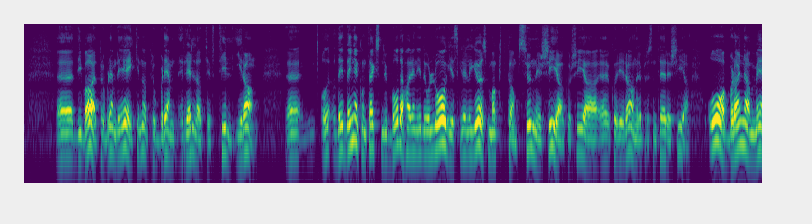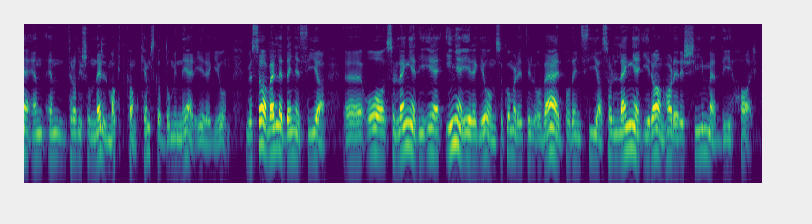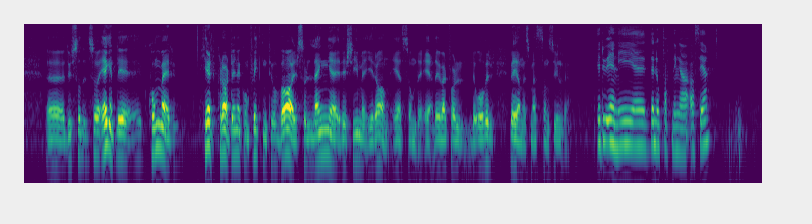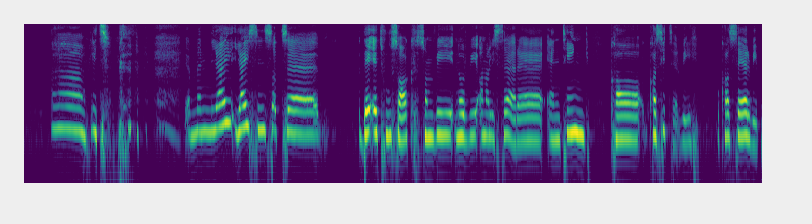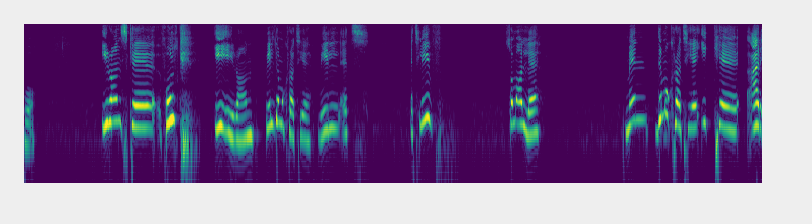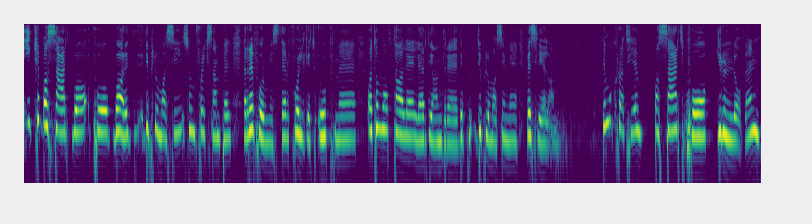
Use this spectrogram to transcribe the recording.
Uh, de var et problem. Det er ikke noe problem relativt til Iran. Uh, og det er i denne konteksten du både har en ideologisk, religiøs maktkamp, sunni-shia, hvor, eh, hvor, Iran representerer shia, og blanda med en, en, tradisjonell maktkamp. Hvem skal dominere i regionen? USA velger denne sida. Uh, og så lenge de er inne i regionen, så kommer de til å være på den sida så lenge Iran har det regimet de har. Uh, du, så, så, egentlig kommer helt klart denne konflikten til å vare så lenge regimet Iran er som det er. Det er i hvert fall det overveiende mest sannsynlige. Er du enig i eh, den oppfatninga, Asia? Uh, litt. ja, men jeg, jeg syns at uh, det er to saker som vi Når vi analyserer en ting, hva, hva sitter vi og hva ser vi på? Iranske folk i Iran vil demokratiet, vil et, et liv som alle. Men demokratiet ikke, er ikke basert på, på bare diplomasi, som f.eks. reformister folket opp med atomavtale eller de andre diplomasi med vestlige land. Demokratiet er basert på Grunnloven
